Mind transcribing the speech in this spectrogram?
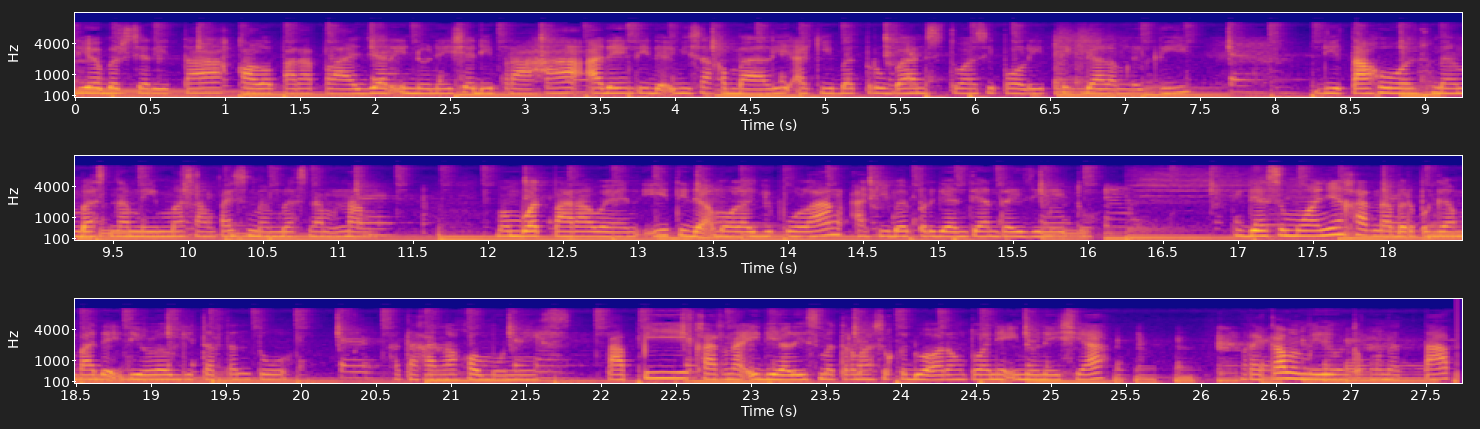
Dia bercerita kalau para pelajar Indonesia di Praha ada yang tidak bisa kembali akibat perubahan situasi politik dalam negeri di tahun 1965 sampai 1966 membuat para WNI tidak mau lagi pulang akibat pergantian rezim itu. Tidak semuanya karena berpegang pada ideologi tertentu, katakanlah komunis. Tapi karena idealisme termasuk kedua orang tuanya Indonesia, mereka memilih untuk menetap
